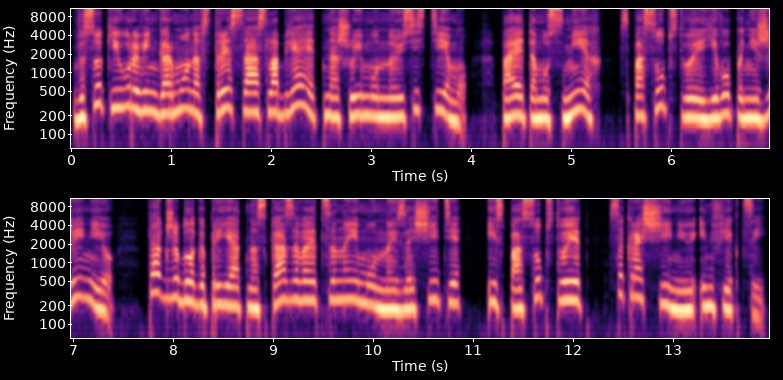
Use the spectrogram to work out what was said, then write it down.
Высокий уровень гормонов стресса ослабляет нашу иммунную систему, поэтому смех, способствуя его понижению, также благоприятно сказывается на иммунной защите и способствует сокращению инфекций.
